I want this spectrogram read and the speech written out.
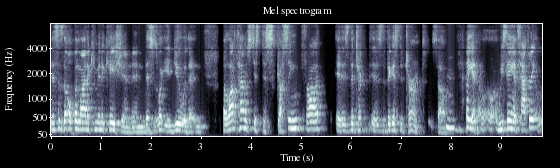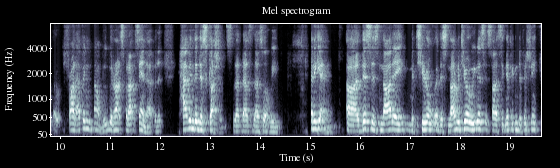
this is the open line of communication and this is what you do with it. And but a lot of times just discussing fraud, it is the, ter- it is the biggest deterrent. So Mm. and again, are we saying it's happening, fraud happening? No, we- we're not, we're not saying that, but it- having the discussions, that, that's, that's what we, and again, uh, this is not a material, this is not a material weakness. It's not a significant deficiency,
